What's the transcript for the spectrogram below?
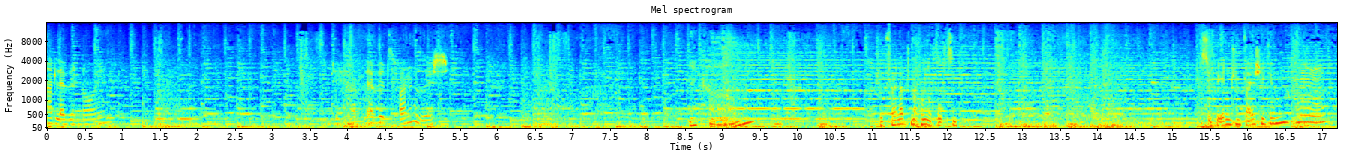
Hat Level 9. Hat Level 20. Na komm. Wie viel Pfeil hab ich noch? 115. Hast du Beten schon Fleisch gegeben? Hm.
